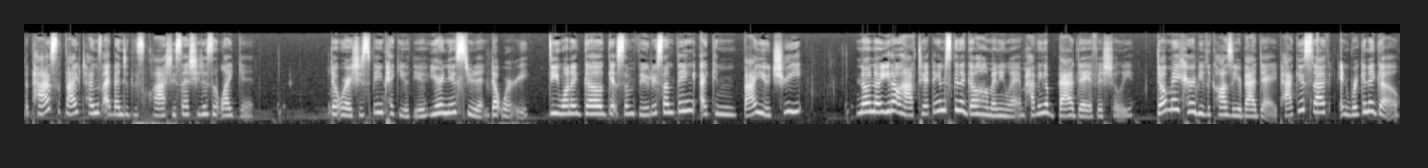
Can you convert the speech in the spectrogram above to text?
The past five times I've been to this class, she says she doesn't like it. Don't worry, she's just being picky with you. You're a new student, don't worry. Do you want to go get some food or something? I can buy you a treat. No, no, you don't have to. I think I'm just gonna go home anyway. I'm having a bad day officially. Don't make her be the cause of your bad day. Pack your stuff and we're gonna go.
